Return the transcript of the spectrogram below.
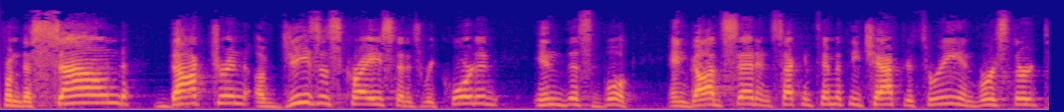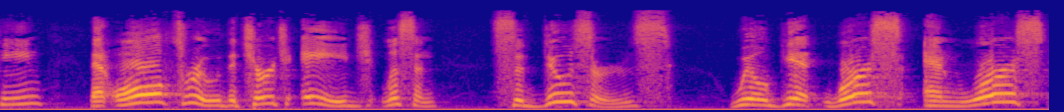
from the sound doctrine of Jesus Christ that is recorded in this book. And God said in 2 Timothy chapter 3 and verse 13 that all through the church age, listen, seducers will get worse and worse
